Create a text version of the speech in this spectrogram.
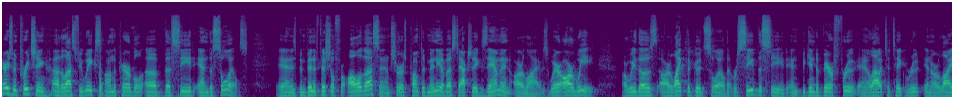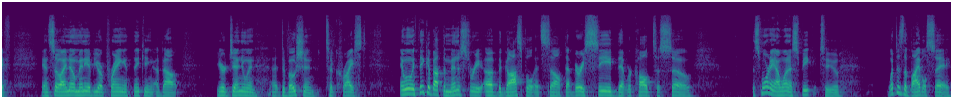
Harry's been preaching uh, the last few weeks on the parable of the seed and the soils, and has been beneficial for all of us, and I'm sure has prompted many of us to actually examine our lives. Where are we? Are we those are like the good soil that receive the seed and begin to bear fruit and allow it to take root in our life? And so I know many of you are praying and thinking about your genuine uh, devotion to Christ and when we think about the ministry of the gospel itself, that very seed that we're called to sow, this morning I want to speak to what does the Bible say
